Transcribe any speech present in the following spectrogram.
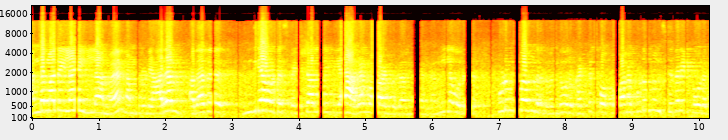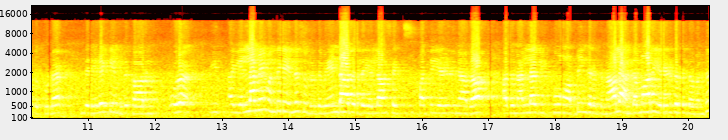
அந்த மாதிரி எல்லாம் இல்லாம நம்மளுடைய அறம் அதாவது இந்தியாவோட ஸ்பெஷாலிட்டியா அறம் தான் நல்ல ஒரு குடும்பங்கிறது வந்து ஒரு கட்டுக்கோப்பான குடும்பம் சிதறி போகிறதுக்கு கூட இந்த இலக்கியம் இது காரணம். ஒரு எல்லாமே வந்து என்ன சொல்றது? வேண்டாதது எல்லாம் செக்ஸ் பத்தி எழுதினாதான் அது நல்லா விற்கும் அப்படிங்கிறதுனால அந்த மாதிரி எழுதுறத வந்து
